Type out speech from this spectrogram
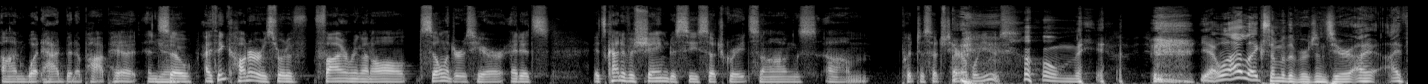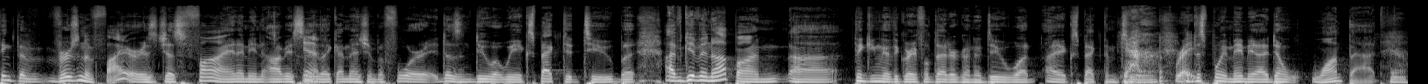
on what had been a pop hit. And so I think Hunter is sort of firing on all cylinders here, and it's it's kind of a shame to see such great songs um, put to such terrible use. Oh man. Yeah, well, I like some of the versions here. I, I think the version of Fire is just fine. I mean, obviously, Yeah. like I mentioned before, it doesn't do what we expect it to, but I've given up on uh, thinking that the Grateful Dead are going to do what I expect them to. Yeah, right. At this point, maybe I don't want that. Yeah.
